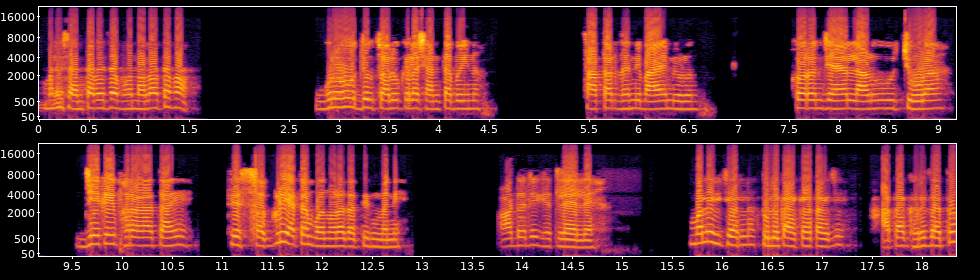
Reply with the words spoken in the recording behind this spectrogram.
मला शांताबाईचा फोन आला होता बा. गृह उद्योग चालू केला शांताबाईनं. सात आठ जणी बाया मिळून करंज्या लाडू चिवडा जे काही फराळात आहे ते सगळी आता बनवल्या जातील म्हणे. ऑर्डरही घेतल्या आल्या. मला विचारलं तुला काय काय पाहिजे? आता घरी जातो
